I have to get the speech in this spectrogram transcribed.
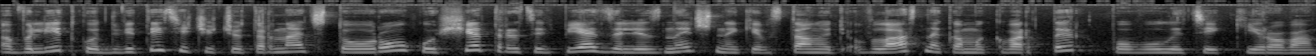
Влітку 2014 року ще 35 залізничників стануть власниками квартир по вулиці Кірова.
